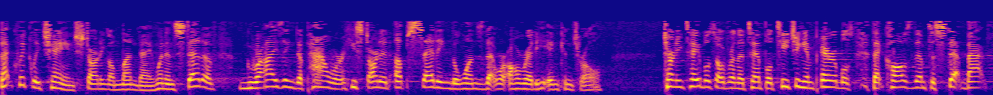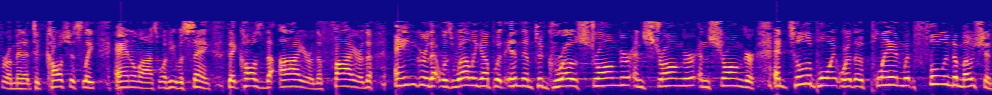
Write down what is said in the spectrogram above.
That quickly changed starting on Monday when instead of rising to power, he started upsetting the ones that were already in control turning tables over in the temple, teaching in parables that caused them to step back for a minute, to cautiously analyze what he was saying, that caused the ire, the fire, the anger that was welling up within them to grow stronger and stronger and stronger until the point where the plan went full into motion,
